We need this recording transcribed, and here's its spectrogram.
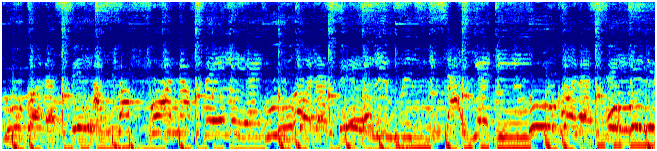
Who gonna say? Who gonna say? Who gonna say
